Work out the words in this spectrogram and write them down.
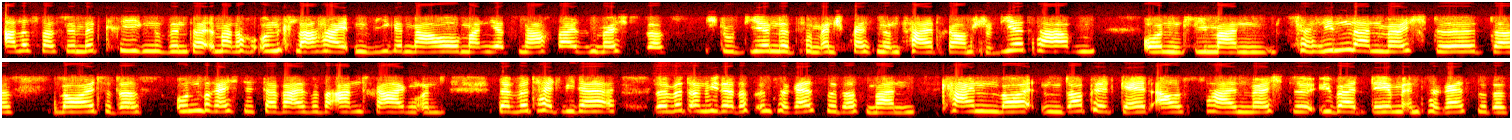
alles, was wir mitkriegen, sind da immer noch Unklarheiten, wie genau man jetzt nachweisen möchte, dass Studierende zum entsprechenden Zeitraum studiert haben und wie man verhindern möchte, dass Leute das unberechtigterweise beantragen und da wird halt wieder, da wird dann wieder das Interesse, dass man keinen Leuten doppelt Geld auszahlen möchte, über dem Interesse, dass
